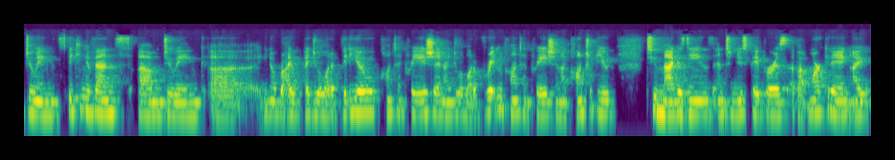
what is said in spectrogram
doing speaking events, um, doing, uh, you know, I, I, do a lot of video content creation. I do a lot of written content creation. I contribute to magazines and to newspapers about marketing. I, am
